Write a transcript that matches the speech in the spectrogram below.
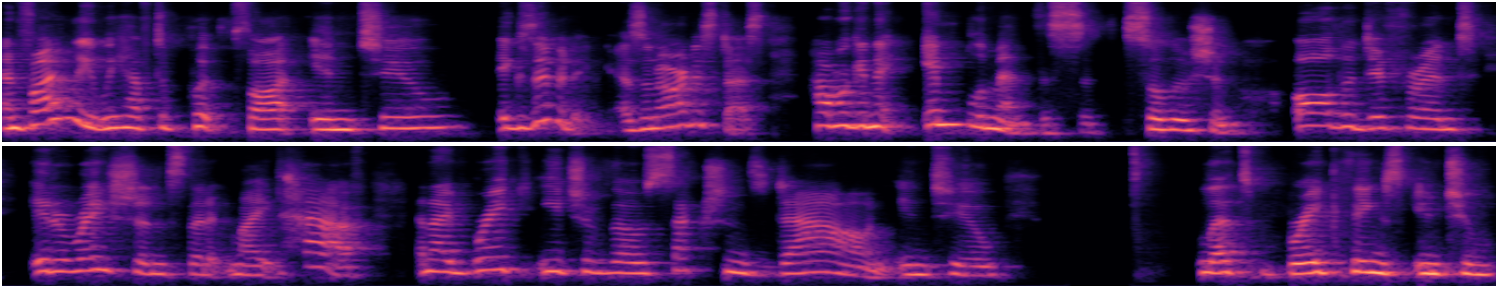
And finally, we have to put thought into exhibiting as an artist does, how we're going to implement this solution, all the different iterations that it might have. And I break each of those sections down into let's break things into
